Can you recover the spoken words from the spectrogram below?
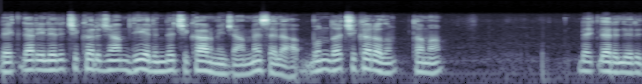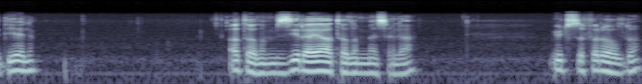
bekler ileri çıkaracağım, diğerinde çıkarmayacağım. Mesela bunu da çıkaralım. Tamam. Bekler ileri diyelim. Atalım. Zira'ya atalım mesela. 3-0 oldu.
